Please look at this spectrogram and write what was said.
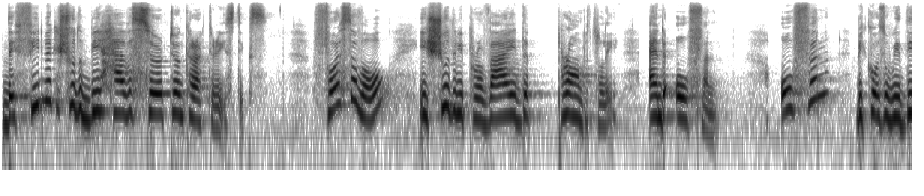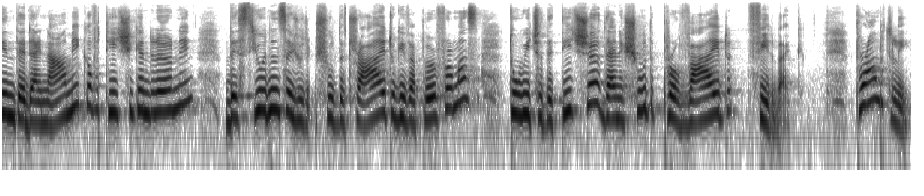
the feedback should be, have certain characteristics. First of all, it should be provided promptly and often often because within the dynamic of teaching and learning, the students should try to give a performance to which the teacher then should provide feedback. Promptly,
